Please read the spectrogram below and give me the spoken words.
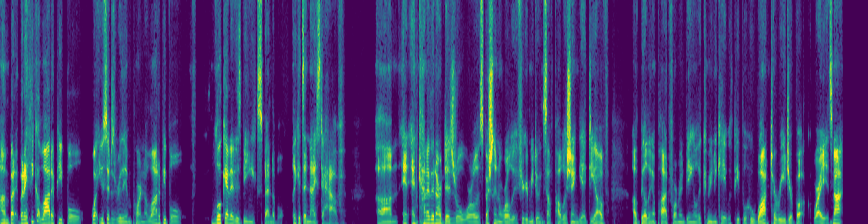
Um, but but I think a lot of people, what you said is really important. A lot of people look at it as being expendable, like it's a nice to have. Um, and, and kind of in our digital world, especially in a world if you're going to be doing self-publishing, the idea of of building a platform and being able to communicate with people who want to read your book, right? It's not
